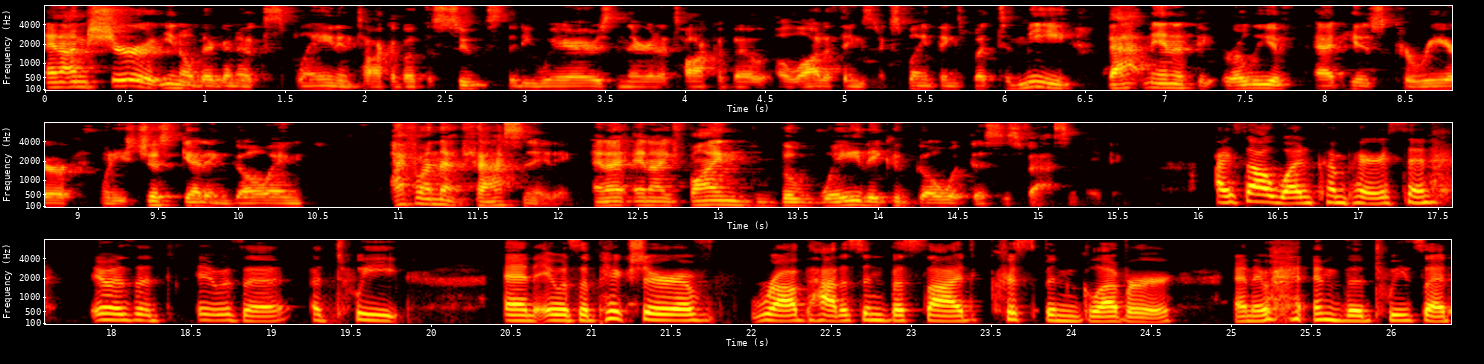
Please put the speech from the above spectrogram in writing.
and I'm sure you know they're going to explain and talk about the suits that he wears and they're going to talk about a lot of things and explain things. But to me Batman at the early of at his career when he's just getting going I find that fascinating. And I and I find the way they could go with this is fascinating. I saw one comparison. It was a it was a, a tweet and it was a picture of Rob Pattinson beside Crispin Glover and it, and the tweet said,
